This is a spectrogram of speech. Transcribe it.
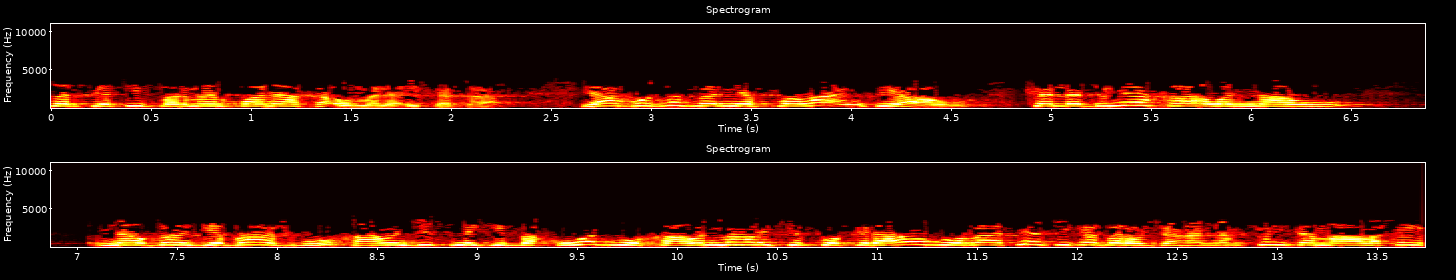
سەرپێتی فەرمان خواناکە ئەو مەلائیکەتە یاخود بفەرمیێ فەڵان پیاو کە لە دنیا خاوەن ناو ناوبانگێ باش بوو خاوەن جسمێکی بەقوت بوو خاوەن ماڵێکی کۆکراوە بوو ڕاتێتی کە بەرەو جەهنم. چونکە ماڵەکەی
